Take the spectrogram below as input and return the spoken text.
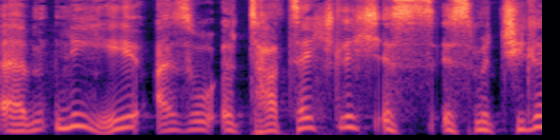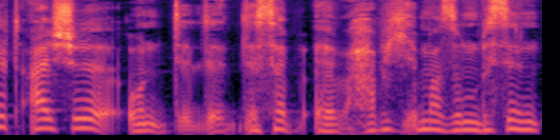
Ähm, nee, also äh, tatsächlich ist, ist mit Gillette Eiche und äh, deshalb äh, habe ich immer so ein bisschen,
